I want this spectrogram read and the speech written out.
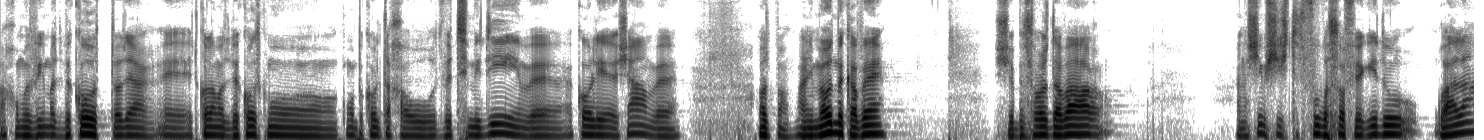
אנחנו מביאים מדבקות, אתה יודע, את כל המדבקות כמו, כמו בכל תחרות, וצמידים, והכל יהיה שם, ועוד פעם, אני מאוד מקווה שבסופו של דבר, אנשים שישתתפו בסוף יגידו, וואלה,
